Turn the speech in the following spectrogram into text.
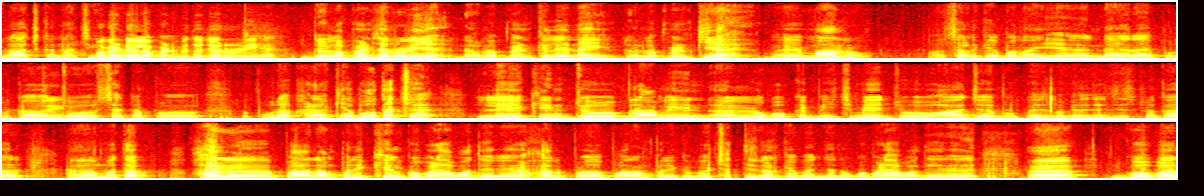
राज करना चाहिए मगर डेवलपमेंट भी तो ज़रूरी है। डेवलपमेंट ज़रूरी है। डेवलपमेंट के लिए नहीं डेवलपमेंट किया है। मैं मान रहा हूँ। सड़कें बनाई है नया रायपुर का जो। सेटअप पूरा खड़ा किया बहुत अच्छा है। लेकिन जो ग्रामीण लोगों के बीच में जो आज भूपेश बघेल जी जिस प्रकार मतलब हर पारंपरिक खेल को बढ़ावा दे रहे हर पारंपरिक छत्तीसगढ़ के व्यंजनों को बढ़ावा दे रहे गोबर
